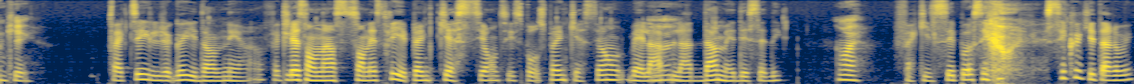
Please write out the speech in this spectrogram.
OK. Fait que, tu sais, le gars, il est dans le néant. Fait que là, son, son esprit est plein de questions. Tu sais, il se pose plein de questions. Ben, la, Ouais. la dame est décédée. Ouais. Fait qu'il sait pas c'est quoi, c'est quoi qui est arrivé.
